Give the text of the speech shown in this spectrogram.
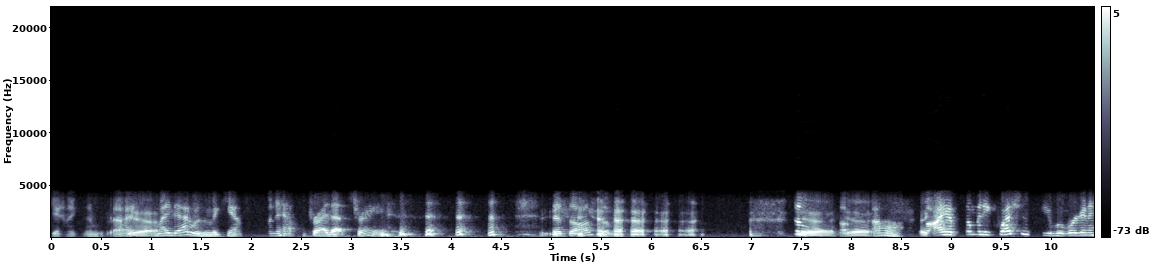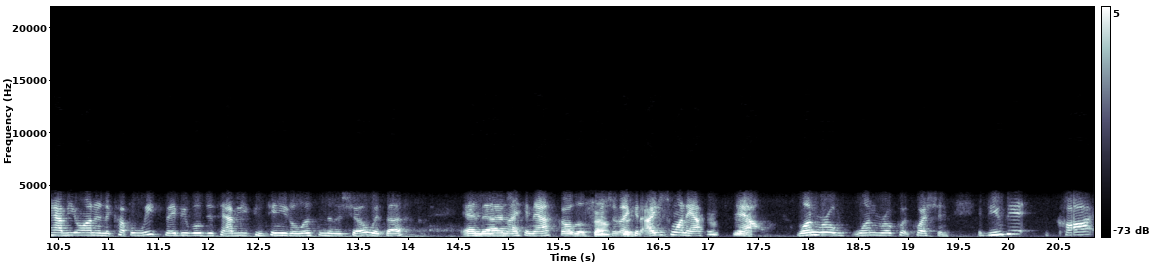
Mechanic number. I, Yeah. My dad was a mechanic. I'm gonna have to try that strain. That's awesome. So, yeah, yeah. Oh, well, I have so many questions for you, but we're going to have you on in a couple weeks. Maybe we'll just have you continue to listen to the show with us, and uh, and I can ask all those Sounds questions. I can. I just want to ask Sounds good. now one real one real quick question. If you get caught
